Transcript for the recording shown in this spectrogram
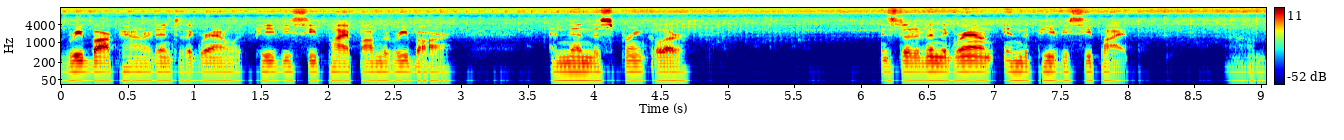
rebar pounded into the ground with PVC pipe on the rebar and then the sprinkler instead of in the ground in the PVC pipe. Um,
